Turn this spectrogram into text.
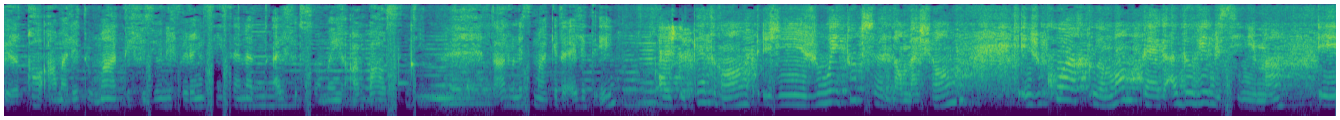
في لقاء عملته مع التلفزيون الفرنسي سنة 1964 تعالوا نسمع كده قالت إيه؟ أج دو 4 ans j'ai joué toute seule dans ma chambre et je crois que mon père adorait le cinéma et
